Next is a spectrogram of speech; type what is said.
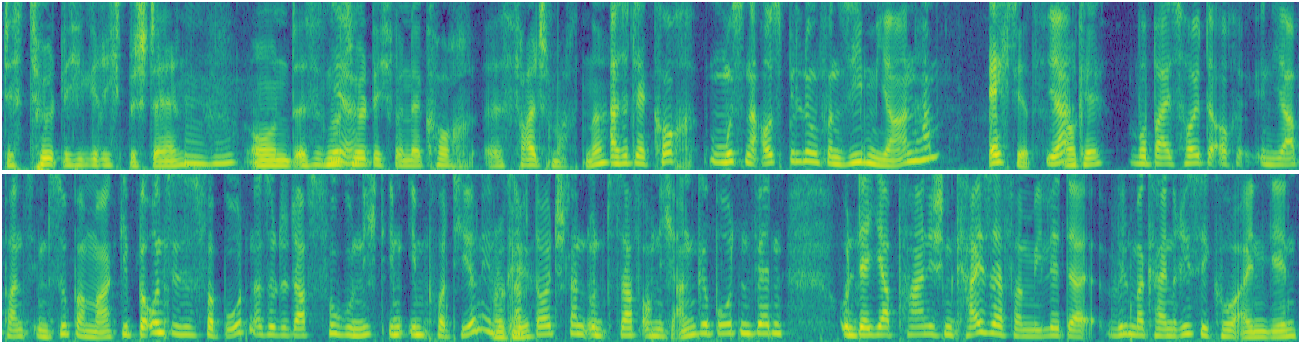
das tödliche Gericht bestellen. Und es ist nur Ja. tödlich, wenn der Koch es falsch macht, ne? Also der Koch muss eine Ausbildung von sieben Jahren haben. Echt jetzt? Ja. Okay. Wobei es heute auch in Japans im Supermarkt gibt. Bei uns ist es verboten, also du darfst Fugu nicht in, importieren in, Okay. nach Deutschland und es darf auch nicht angeboten werden. Und der japanischen Kaiserfamilie, da will man kein Risiko eingehen,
